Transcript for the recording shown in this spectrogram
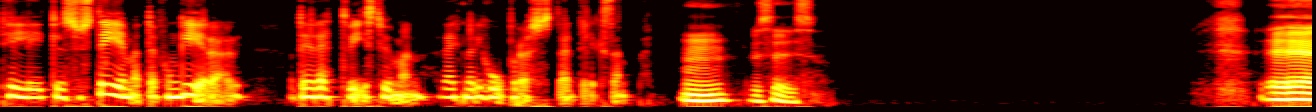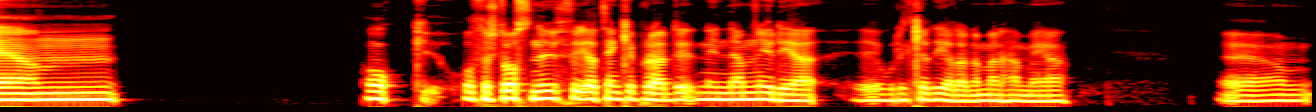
tillit till systemet det fungerar. Att det är rättvist hur man räknar ihop röster till exempel. Mm, precis. Ehm, och, och förstås nu, för jag tänker på det här, det, ni nämner ju det i olika delar, men det här med ehm,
